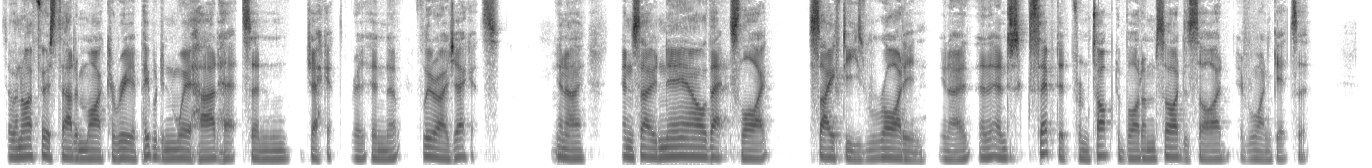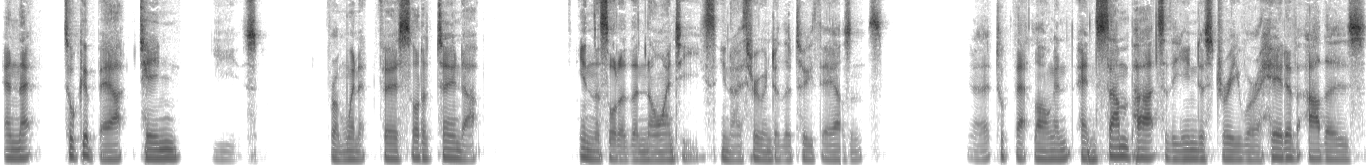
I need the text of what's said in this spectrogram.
So when I first started my career, people didn't wear hard hats and jacket and uh, fluoro jackets you know. And so now that's like safety's right in, you know, and, and it's accepted from top to bottom, side to side. Everyone gets it, and that took about ten years from when it first sort of turned up in the sort of the nineties, you know, through into the two thousands. You know, it took that long, and and some parts of the industry were ahead of others,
